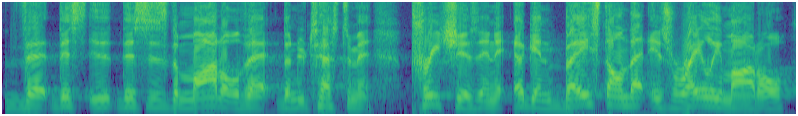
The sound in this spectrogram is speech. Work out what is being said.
that this is, this is the model that the New Testament preaches. And again, based on that Israeli model,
